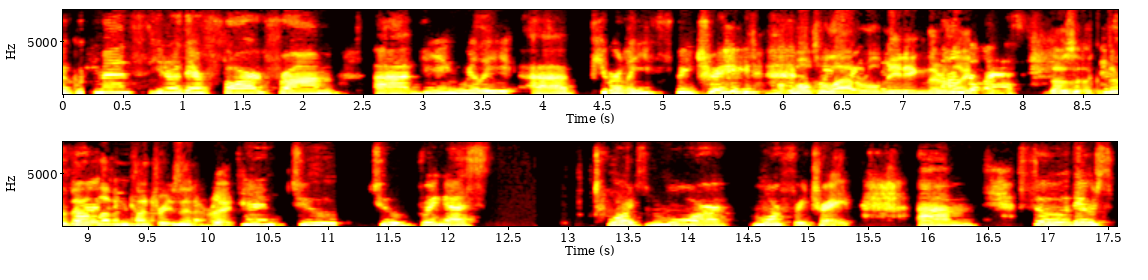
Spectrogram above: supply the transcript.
agreements, you know, they're far from uh, being really uh, purely free trade. Multilateral meaning they're like those. There are about eleven countries in it, right? They tend to to bring us towards more more free trade. Um, so there's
